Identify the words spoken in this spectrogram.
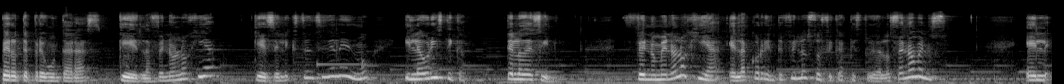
Pero te preguntarás, ¿qué es la fenomenología? ¿Qué es el existencialismo y la heurística? Te lo defino. Fenomenología es la corriente filosófica que estudia los fenómenos. El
